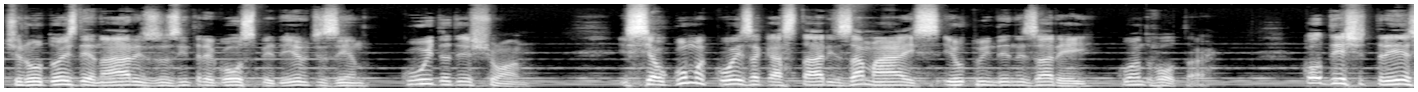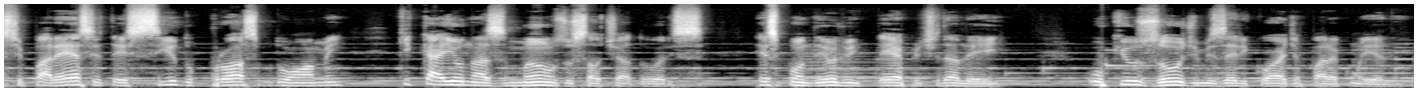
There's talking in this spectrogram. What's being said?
tirou dois denários e os entregou ao hospedeiro, dizendo: Cuida deste homem. E se alguma coisa gastares a mais, eu te indenizarei quando voltar. Qual deste três te parece ter sido próximo do homem que caiu nas mãos dos salteadores? Respondeu-lhe o intérprete da lei, o que usou de misericórdia para com ele.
